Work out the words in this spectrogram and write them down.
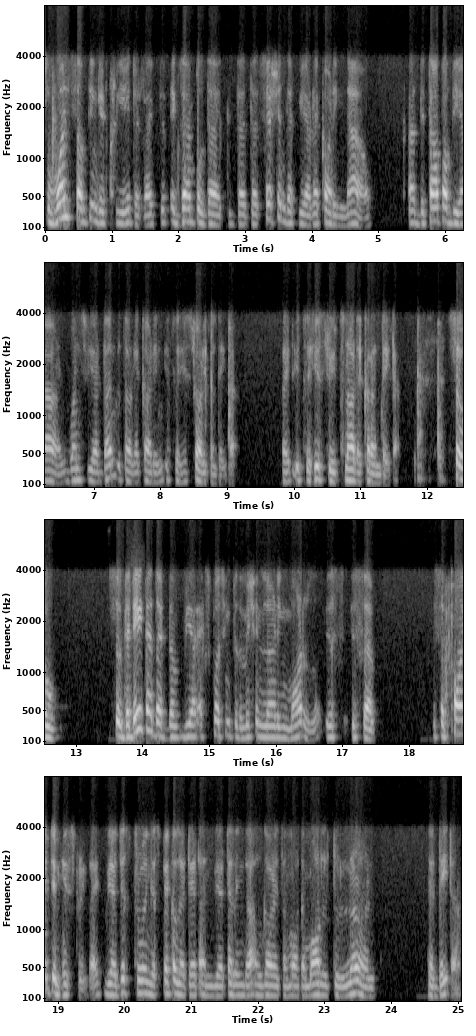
So once something gets created, right? The example, the, the, the session that we are recording now, at the top of the hour, once we are done with our recording, it's a historical data, right? It's a history, it's not a current data. So, so the data that the, we are exposing to the machine learning model is, is a is a point in history, right? We are just throwing a speckle at it and we are telling the algorithm or the model to learn the data.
